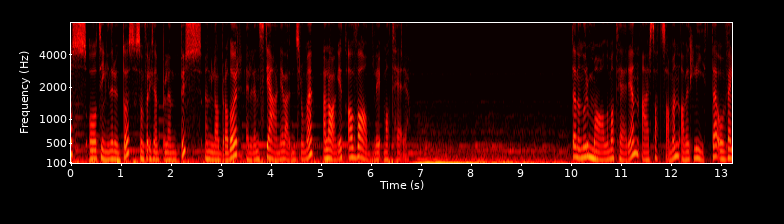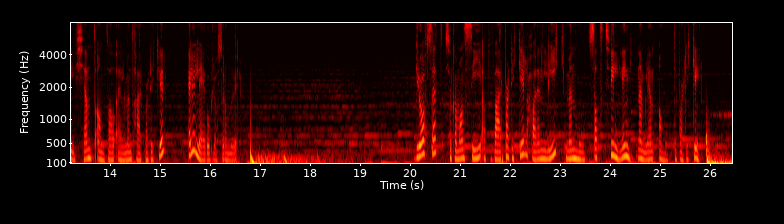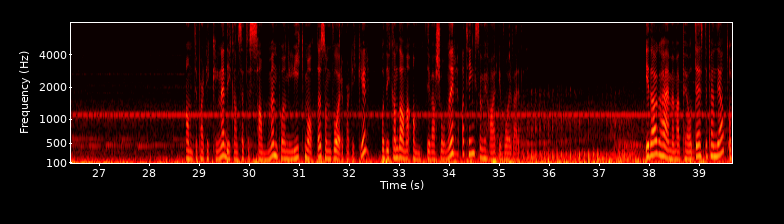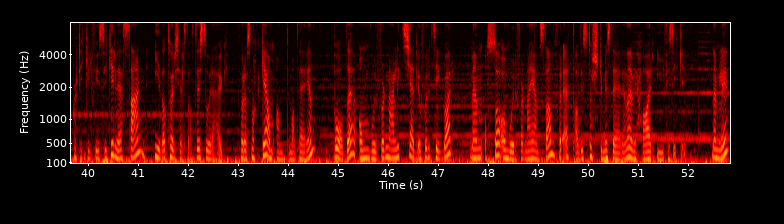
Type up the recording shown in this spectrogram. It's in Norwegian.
oss og tingene rundt oss, som f.eks. en buss, en labrador eller en stjerne i verdensrommet, er laget av vanlig materie. Denne normale materien er satt sammen av et lite og velkjent antall elementærpartikler, eller legoklosser om du vil. Grovt sett så kan man si at hver partikkel har en lik, men motsatt tvilling, nemlig en antipartikkel. Antipartiklene de kan settes sammen på en lik måte som våre partikler, og de kan danne antiversjoner av ting som vi har i vår verden. I dag har jeg med meg ph.d.-stipendiat og partikkelfysiker ved Cern, Ida Torkjelsdatter Storehaug, for å snakke om antimaterien, både om hvorfor den er litt kjedelig og forutsigbar, men også om hvorfor den er gjenstand for et av de største mysteriene vi har i fysikken. Nemlig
